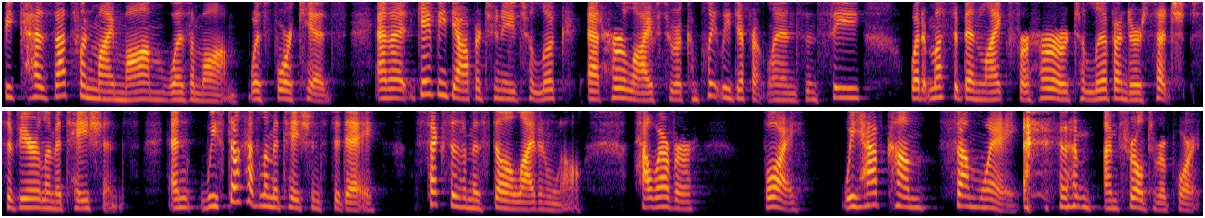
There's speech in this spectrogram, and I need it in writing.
because that's when my mom was a mom with four kids. And it gave me the opportunity to look at her life through a completely different lens and see what it must have been like for her to live under such severe limitations. And we still have limitations today. Sexism is still alive and well. However, boy, we have come some way, and I'm, I'm thrilled to report.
